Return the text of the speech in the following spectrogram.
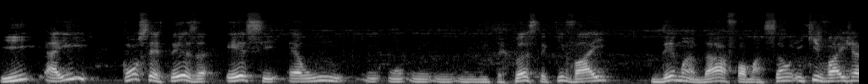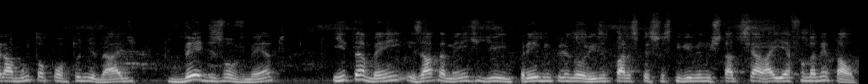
E aí, com certeza, esse é um, um, um, um intercluster que vai demandar a formação e que vai gerar muita oportunidade de desenvolvimento e também, exatamente, de emprego e empreendedorismo para as pessoas que vivem no estado do Ceará, e é fundamental.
